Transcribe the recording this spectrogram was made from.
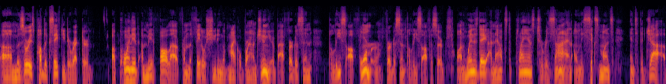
Uh, Missouri's public safety director, appointed amid fallout from the fatal shooting of Michael Brown Jr. by Ferguson police former Ferguson police officer, on Wednesday announced plans to resign only six months into the job.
